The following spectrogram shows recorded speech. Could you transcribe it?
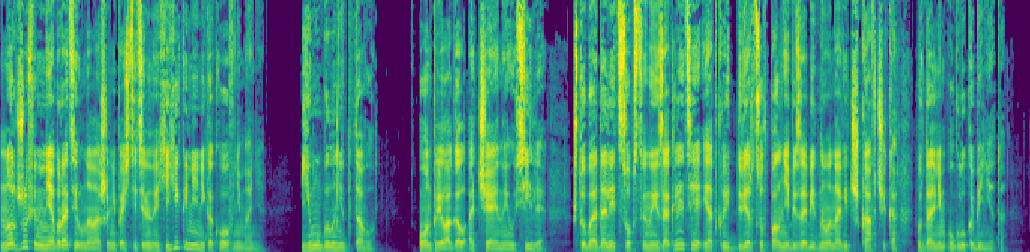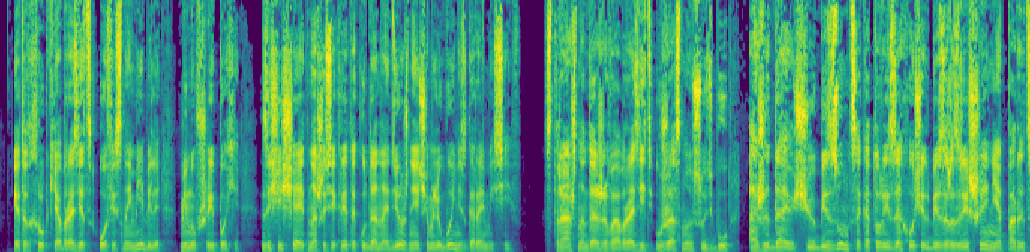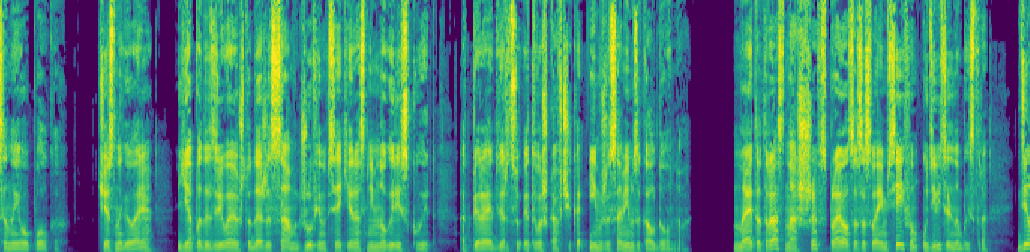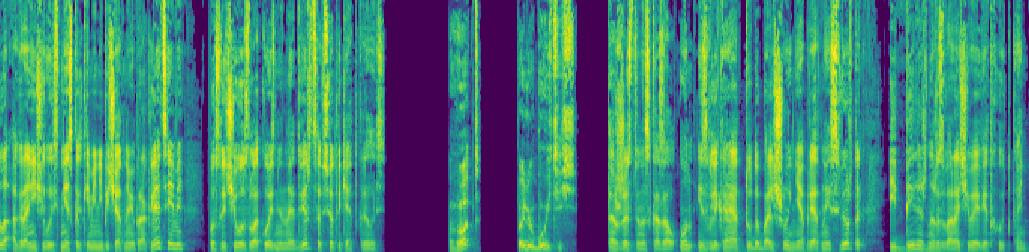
Но Джуфин не обратил на наше непочтительное хихиканье никакого внимания. Ему было не до того. Он прилагал отчаянные усилия, чтобы одолеть собственные заклятия и открыть дверцу вполне безобидного на вид шкафчика в дальнем углу кабинета. Этот хрупкий образец офисной мебели минувшей эпохи защищает наши секреты куда надежнее, чем любой несгораемый сейф. Страшно даже вообразить ужасную судьбу, ожидающую безумца, который захочет без разрешения порыться на его полках. Честно говоря, я подозреваю, что даже сам Джуфин всякий раз немного рискует, отпирая дверцу этого шкафчика им же самим заколдованного. На этот раз наш шеф справился со своим сейфом удивительно быстро. Дело ограничилось несколькими непечатными проклятиями, после чего злокозненная дверца все таки открылась. Вот, полюбуйтесь, торжественно сказал он, извлекая оттуда большой неопрятный сверток и бережно разворачивая ветхую ткань.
